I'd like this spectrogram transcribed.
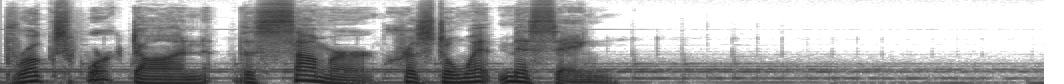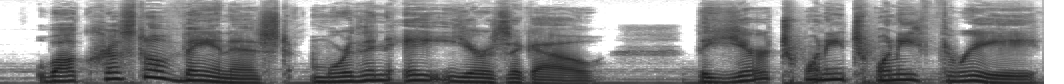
Brooks worked on the summer Crystal went missing. While Crystal vanished more than eight years ago, the year 2023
